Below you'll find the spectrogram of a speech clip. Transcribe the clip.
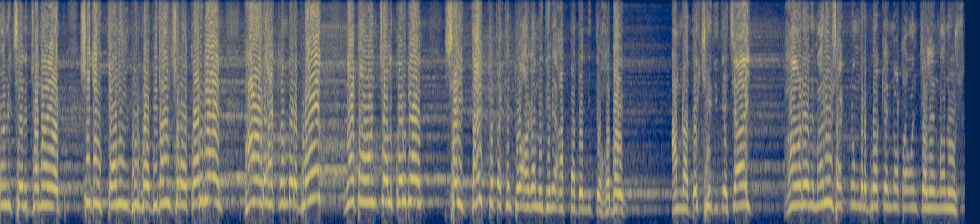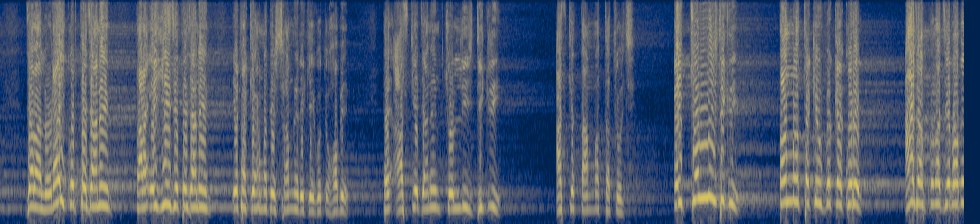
মানুষের জমায়েত শুধু ক্যানিং পূর্ব বিধানসভা করবে, ভারত এক নম্বর ব্লক, নটা অঞ্চল করবে, সেই দায়িত্বটা কিন্তু আগামী দিনে আপনাদের নিতে হবে। আমরা দেখিয়ে দিতে চাই ভাঙড়ের মানুষ এক নম্বর ব্লকের নটা অঞ্চলের মানুষ, যারা লড়াই করতে জানে, তারা এগিয়ে যেতে জানে, এটাকে আমাদের সামনে রেখে এগোতে হবে। তাই আজকে জানেন চল্লিশ ডিগ্রি, আজকে তাপমাত্রা চলছে। এই চল্লিশ ডিগ্রি তাপমাত্রাকে উপেক্ষা করে আজ আপনারা যেভাবে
